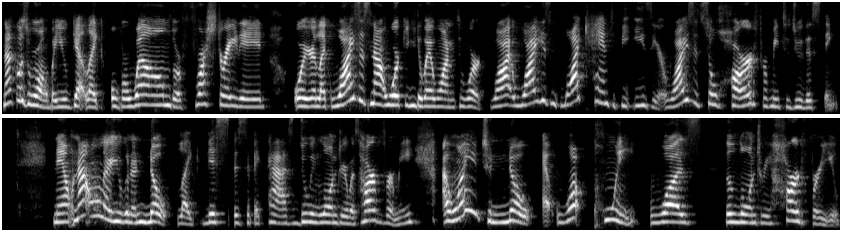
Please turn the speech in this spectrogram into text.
not goes wrong, but you get like overwhelmed or frustrated, or you're like, why is this not working the way I want it to work? Why, why isn't, why can't it be easier? Why is it so hard for me to do this thing? Now, not only are you to note like this specific task, doing laundry was hard for me, I want you to note at what point was the laundry hard for you?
